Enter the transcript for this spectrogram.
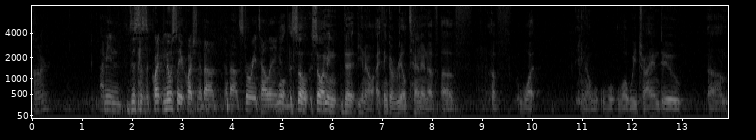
Connor. I mean, this is a que- mostly a question about about storytelling. Well, so so I mean, the you know, I think a real tenet of of of what you know w- what we try and do um,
